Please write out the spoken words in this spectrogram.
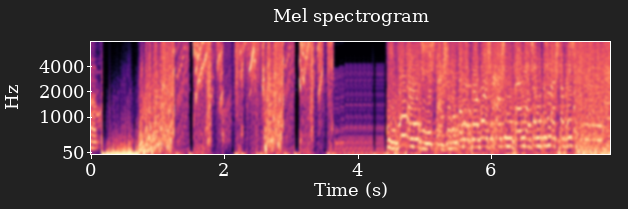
up. Если вы не можете, значит, вы не понимаете, что происходит.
